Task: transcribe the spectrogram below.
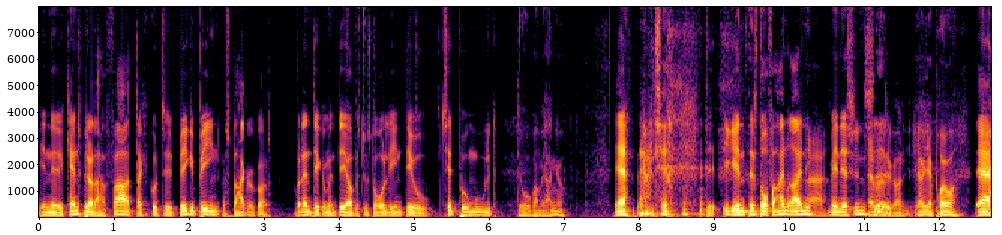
En øh, kantspiller, der har fart, der kan gå til begge ben og sparker godt. Hvordan dækker man det op, hvis du står alene? Det er jo tæt på umuligt. Det håber man jo. Ja, det, det, igen, den står for egen regning, ja, men jeg synes... Jeg ved det øh, godt. Jeg, jeg prøver. Ja,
